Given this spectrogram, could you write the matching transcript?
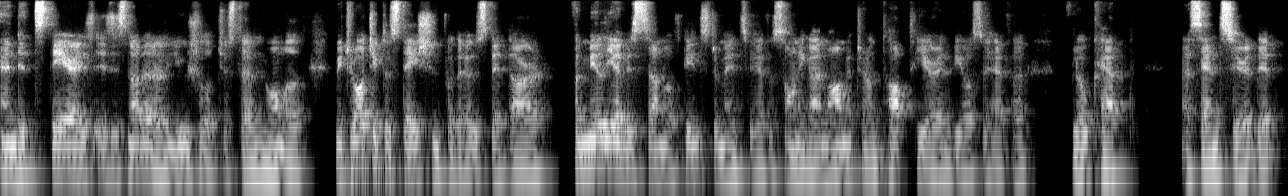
And it's there is it's not a usual, just a normal meteorological station for those that are familiar with some of the instruments. We have a sonic anemometer on top here, and we also have a FlowCapt a sensor that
